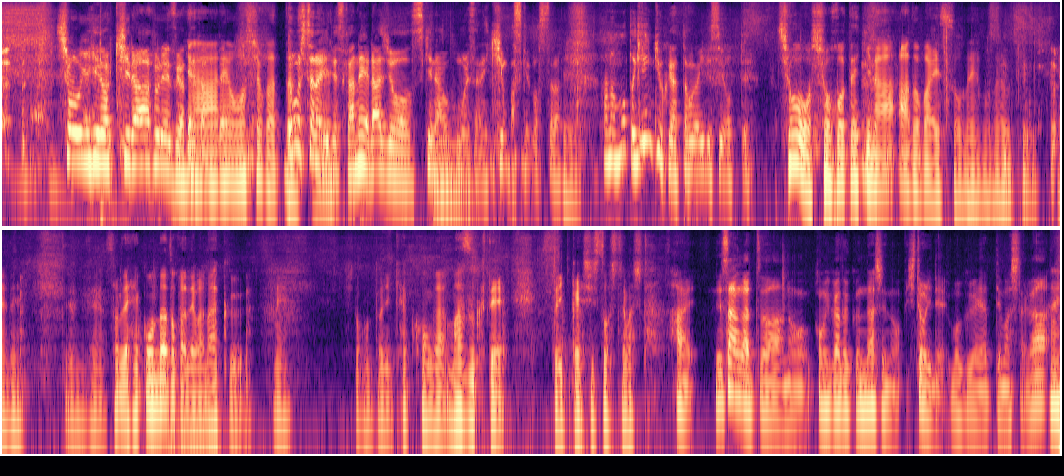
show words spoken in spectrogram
衝撃のキラーフレーズがいやーあれ。面白かったねどうしたらいいですかね？ラジオ好きな奥森さんに聞きますけど、そしたらええ、あの、もっと元気よくやった方がいいですよって。超初歩的なアドバイスをね、もらうという。いやね、全然。それで凹んだとかではなく、ね、ちょっと本当に脚本がまずくて、ちょっと一回失踪してました。はい。で、3月は、あの、コミカドくんなしの一人で僕がやってましたが、はい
